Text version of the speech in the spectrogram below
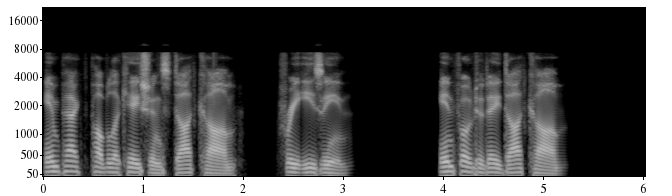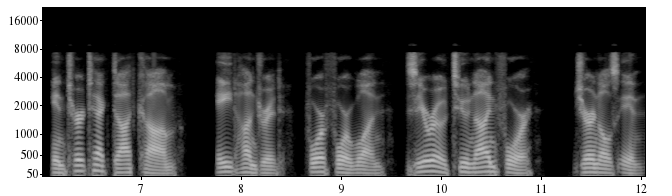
Impactpublications.com, free e-zine. Infotoday.com. Intertech.com, 800 441 0294, journals in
